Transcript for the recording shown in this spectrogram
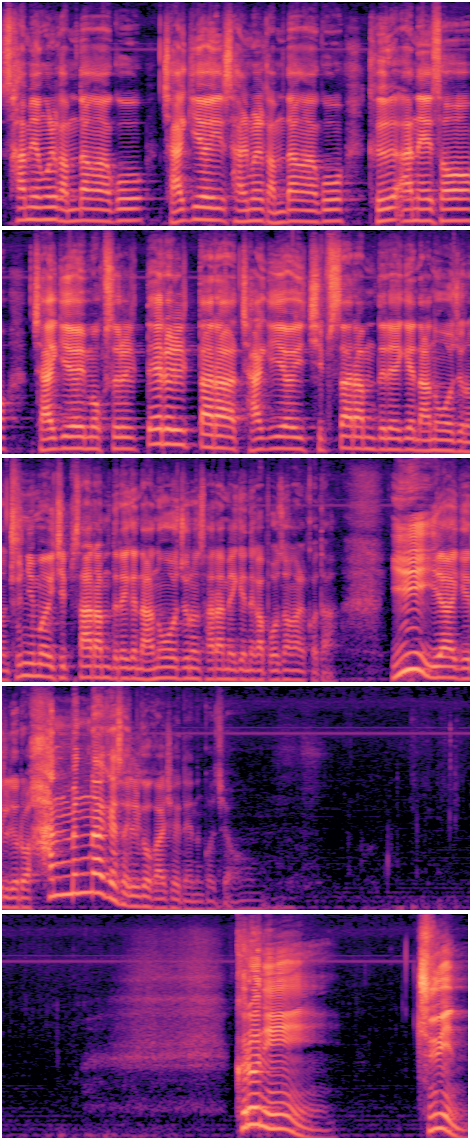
사명을 감당하고 자기의 삶을 감당하고 그 안에서 자기의 몫을 때를 따라 자기의 집 사람들에게 나누어 주는 주님의 집 사람들에게 나누어 주는 사람에게 내가 보상할 거다. 이 이야기를 여러분 한 맥락에서 읽어 가셔야 되는 거죠. 그러니 주인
